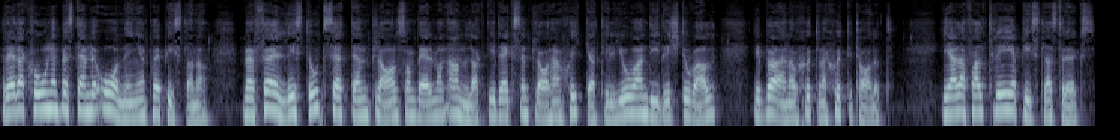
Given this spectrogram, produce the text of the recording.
Redaktionen bestämde ordningen på epistlarna men följde i stort sett den plan som Bellman anlagt i det exemplar han skickat till Johan Didrich Duval i början av 1770-talet. I alla fall tre epistlar ströks,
